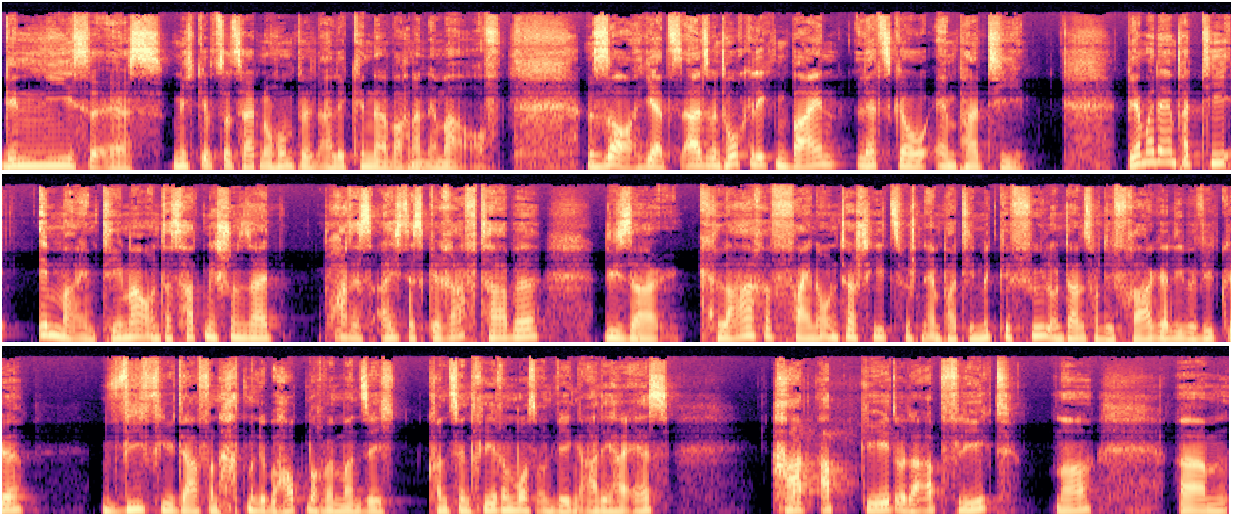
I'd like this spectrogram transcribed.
Genieße es. Mich gibt's zurzeit nur humpeln. Alle Kinder wachen dann immer auf. So, jetzt also mit hochgelegten Beinen. Let's go Empathie. Wir haben bei der Empathie immer ein Thema und das hat mich schon seit, boah, das, als ich das gerafft habe, dieser klare, feine Unterschied zwischen Empathie und Mitgefühl. Und dann ist noch die Frage, liebe Wiebke, wie viel davon hat man überhaupt noch, wenn man sich konzentrieren muss und wegen ADHS hart abgeht oder abfliegt, na, ne, ähm,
